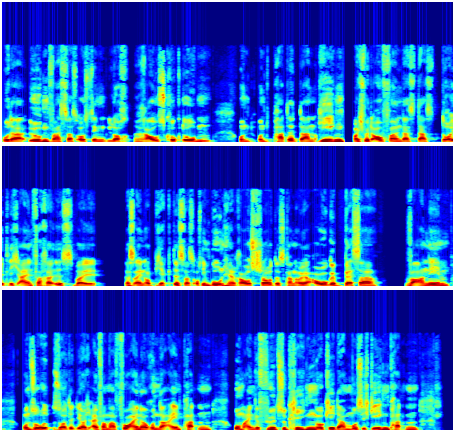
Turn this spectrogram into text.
oder irgendwas, was aus dem Loch rausguckt oben und, und pattet dann gegen. Euch wird auffallen, dass das deutlich einfacher ist, weil das ein Objekt ist, was aus dem Boden herausschaut. Das kann euer Auge besser wahrnehmen. Und so solltet ihr euch einfach mal vor einer Runde einpatten, um ein Gefühl zu kriegen, okay, da muss ich gegenpatten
